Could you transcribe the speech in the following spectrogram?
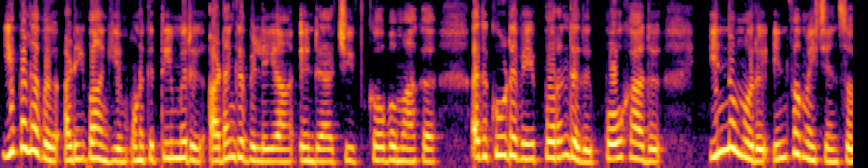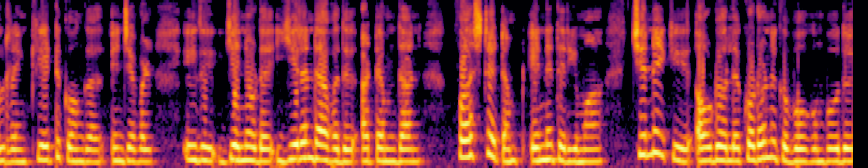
இவ்வளவு அடிவாங்கியும் உனக்கு திமிரு அடங்கவில்லையா? என்றார் சீஃப் கோபமாக. அது கூடவே பிறந்தது போகாது. இன்னும் ஒரு இன்ஃபர்மேஷன் சொல்கிறேன் கேட்டுக்கோங்க என்றவள். இது என்னோட இரண்டாவது அட்டம் தான். ஃபர்ஸ்ட் அட்டம் என்ன தெரியுமா? சென்னைக்கு அவுடோரில் கொடோனுக்கு போகும்போது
